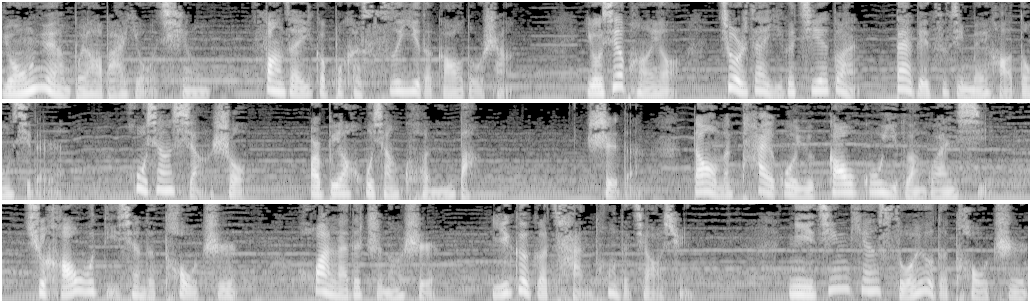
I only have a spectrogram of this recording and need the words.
永远不要把友情放在一个不可思议的高度上。有些朋友就是在一个阶段带给自己美好东西的人，互相享受，而不要互相捆绑。是的，当我们太过于高估一段关系，去毫无底线的透支，换来的只能是一个个惨痛的教训。你今天所有的透支，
